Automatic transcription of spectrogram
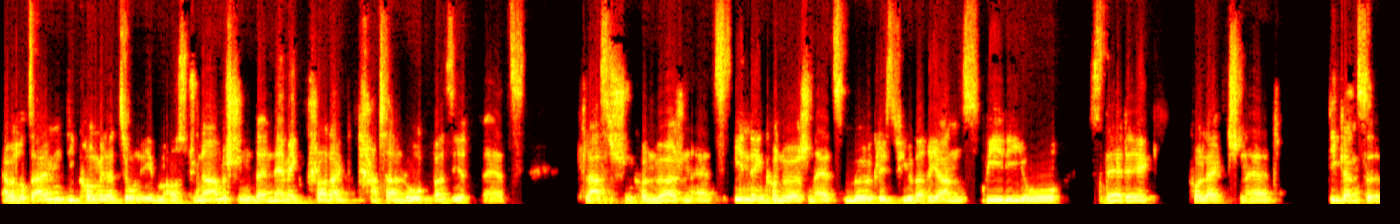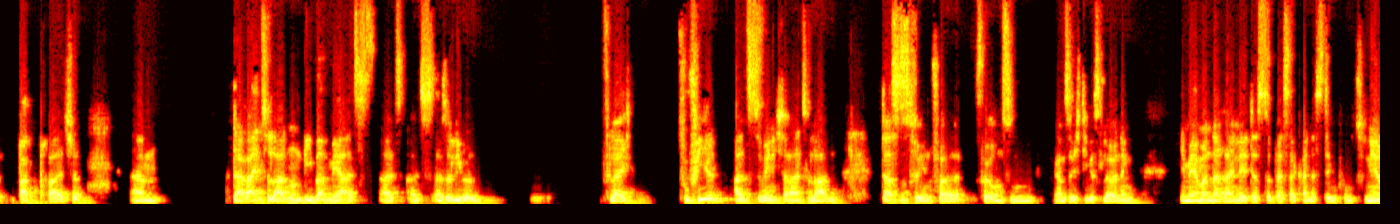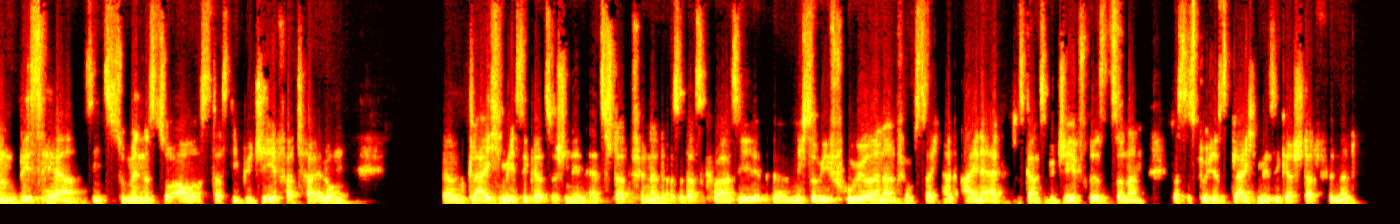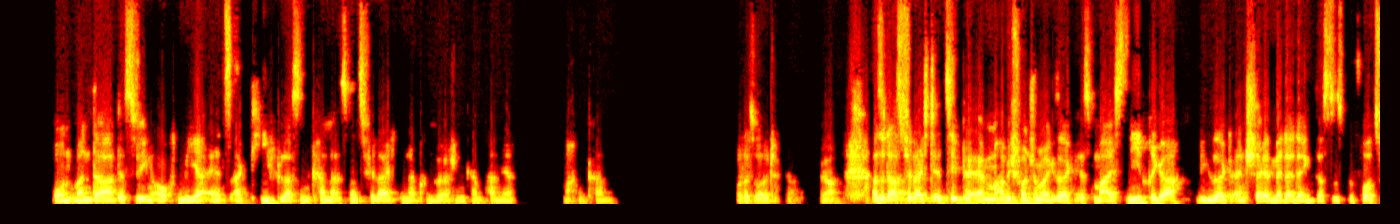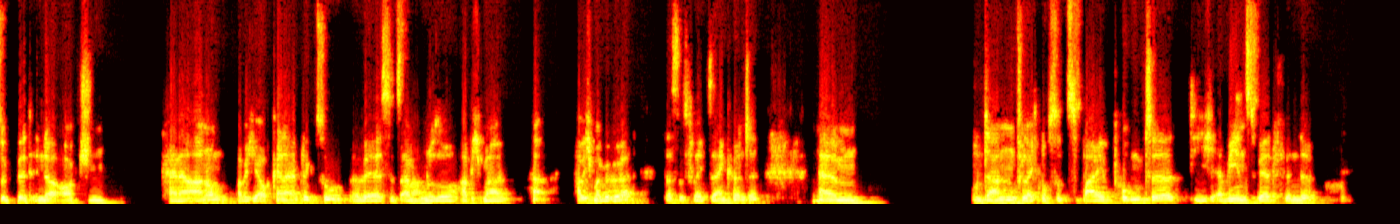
Aber trotz allem die Kombination eben aus dynamischen, Dynamic Product, Katalog-basierten Ads, klassischen Conversion Ads, in den Conversion Ads, möglichst viel Varianz, Video, Static, Collection Ad, die ganze Bandbreite. Ähm, da reinzuladen und lieber mehr als, als, als, also lieber vielleicht zu viel als zu wenig da reinzuladen. Das ist auf jeden Fall für uns ein ganz wichtiges Learning. Je mehr man da reinlädt, desto besser kann das Ding funktionieren. Und bisher sieht es zumindest so aus, dass die Budgetverteilung äh, gleichmäßiger zwischen den Ads stattfindet. Also dass quasi äh, nicht so wie früher, in Anführungszeichen, halt eine Ad das ganze Budget frisst, sondern dass es durchaus gleichmäßiger stattfindet und man da deswegen auch mehr Ads aktiv lassen kann, als man es vielleicht in einer Conversion-Kampagne machen kann. Oder sollte, ja. Also das vielleicht, der CPM, habe ich vorhin schon mal gesagt, ist meist niedriger. Wie gesagt, ein Shellmer, der denkt, dass das bevorzugt wird in der Auction. Keine Ahnung, habe ich auch keinen Einblick zu. Wer ist jetzt einfach nur so, habe ich mal, ha, habe ich mal gehört, dass das vielleicht sein könnte. Mhm. Ähm, und dann vielleicht noch so zwei Punkte, die ich erwähnenswert finde.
